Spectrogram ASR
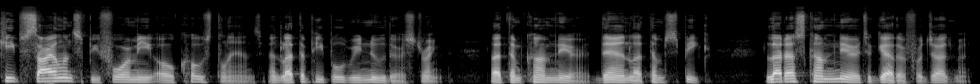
Keep silence before me, O coastlands, and let the people renew their strength. Let them come near, then let them speak. Let us come near together for judgment.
